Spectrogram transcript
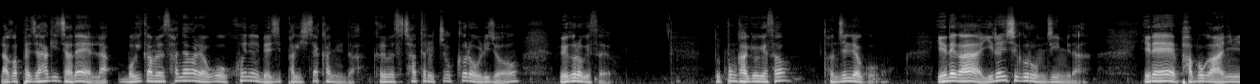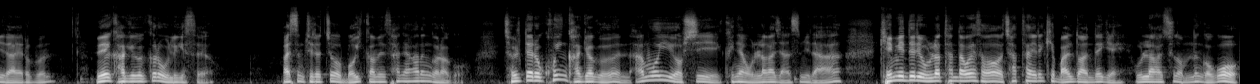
락업 해제 하기 전에 라- 먹잇감을 사냥하려고 코인을 매집하기 시작합니다. 그러면서 차트를 쭉 끌어올리죠. 왜 그러겠어요? 높은 가격에서 던지려고. 얘네가 이런 식으로 움직입니다. 얘네 바보가 아닙니다, 여러분. 왜 가격을 끌어올리겠어요? 말씀드렸죠. 먹잇감을 사냥하는 거라고. 절대로 코인 가격은 아무 이유 없이 그냥 올라가지 않습니다. 개미들이 올라탄다고 해서 차트가 이렇게 말도 안 되게 올라갈 수는 없는 거고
